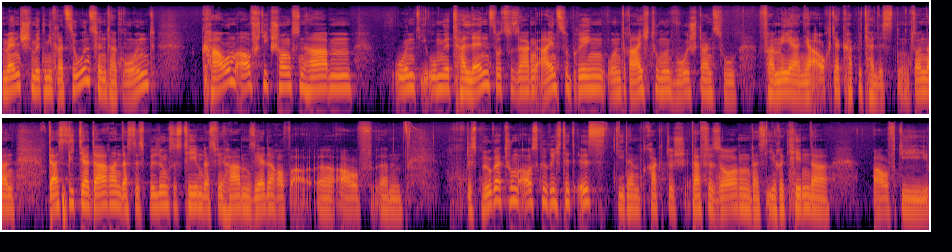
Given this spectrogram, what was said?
Menschen mit Migrationshintergrund kaum Aufstiegschancen haben und um ihr Talent sozusagen einzubringen und Reichtum und Wohlstand zu vermehren, ja auch der Kapitalisten, sondern das liegt ja daran, dass das Bildungssystem, das wir haben, sehr darauf äh, auf ähm, das Bürgertum ausgerichtet ist, die dann praktisch dafür sorgen, dass ihre Kinder auf die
